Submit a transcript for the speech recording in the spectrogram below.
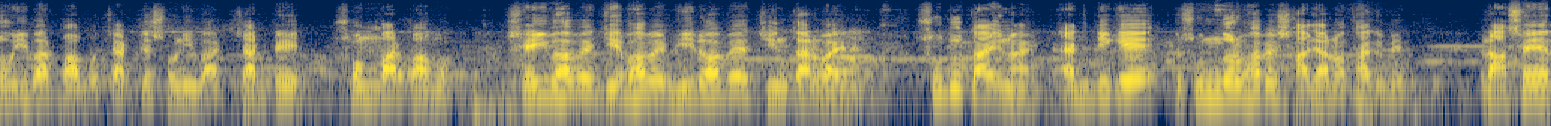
রবিবার পাবো চারটে শনিবার চারটে সোমবার পাবো। সেইভাবে যেভাবে ভিড় হবে চিন্তার বাইরে। শুধু তাই নয় একদিকে সুন্দরভাবে সাজানো থাকবে রাসের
